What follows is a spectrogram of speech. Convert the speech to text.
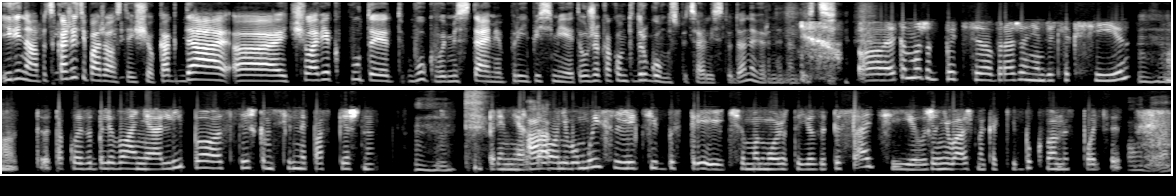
Ирина, а подскажите, пожалуйста, еще, когда э, человек путает буквы местами при письме, это уже какому-то другому специалисту, да, наверное, надо идти? Это может быть э, выражением дислексии, угу. такое заболевание, либо слишком сильной поспешности Угу. Например, а... да, у него мысль летит быстрее, чем он может ее записать, и уже неважно, какие буквы он использует. О, да.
